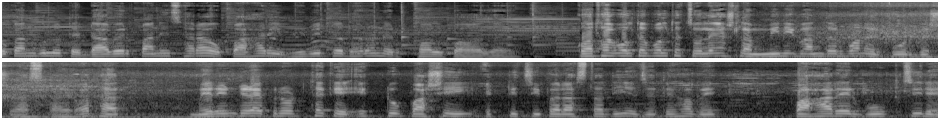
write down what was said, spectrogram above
দোকানগুলোতে ডাবের পানি ছাড়াও পাহাড়ি বিভিন্ন ধরনের ফল পাওয়া যায়। কথা বলতে বলতে চলে আসলাম মিনি বান্দরবনের পূর্বেশ রাস্তায়। অর্থাৎ মেরিন ড্রাইভ রোড থেকে একটু পাশেই একটি চিপা রাস্তা দিয়ে যেতে হবে পাহাড়ের বুক চিরে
